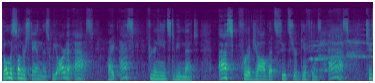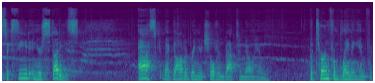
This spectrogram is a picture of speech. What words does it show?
Don't misunderstand this. We are to ask, right? Ask for your needs to be met. Ask for a job that suits your giftings. Ask to succeed in your studies. Ask that God would bring your children back to know Him. But turn from blaming Him for,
